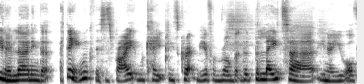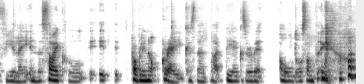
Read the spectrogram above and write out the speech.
you know, learning that I think this is right, and Kate, please correct me if I'm wrong, but the, the later, you know, you ovulate in the cycle, it, it's probably not great because the like the eggs are a bit old or something. I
